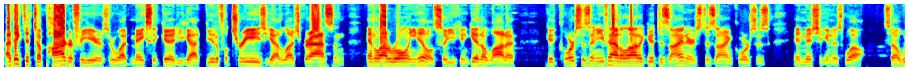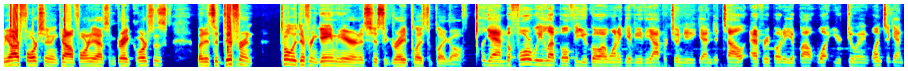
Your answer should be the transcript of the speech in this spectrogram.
I think the topography years are what makes it good. You got beautiful trees, you got lush grass, and and a lot of rolling hills, so you can get a lot of good courses. And you've had a lot of good designers design courses in Michigan as well. So we are fortunate in California to have some great courses, but it's a different totally different game here, and it's just a great place to play golf. Yeah, and before we let both of you go, I want to give you the opportunity again to tell everybody about what you're doing. Once again,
